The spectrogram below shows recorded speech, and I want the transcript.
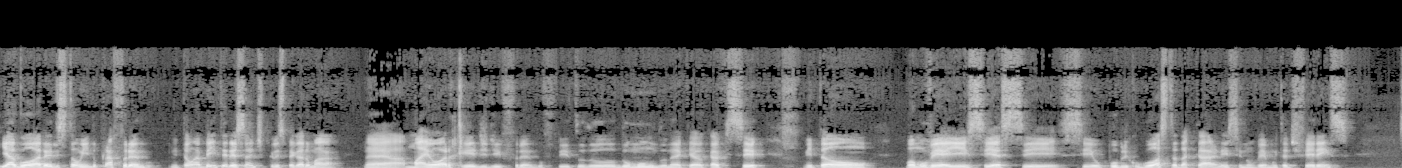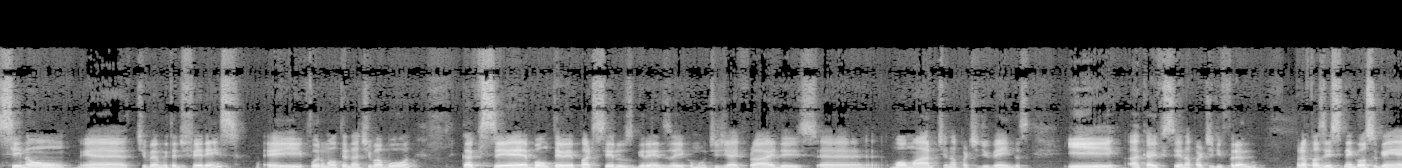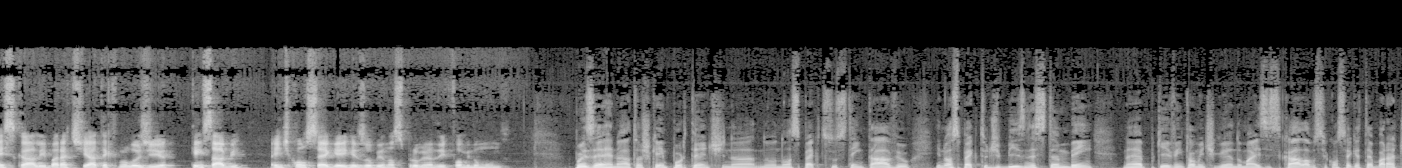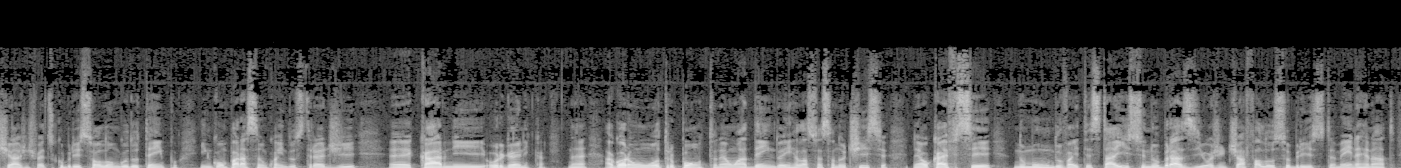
E agora eles estão indo para frango. Então é bem interessante porque eles pegaram uma né, a maior rede de frango frito do, do mundo, né, que é o KFC. Então vamos ver aí se, esse, se o público gosta da carne, se não vê muita diferença. Se não é, tiver muita diferença e for uma alternativa boa, KFC é bom ter parceiros grandes aí como o TGI Fridays, é, Walmart na parte de vendas e a KFC na parte de frango, para fazer esse negócio ganhar escala e baratear a tecnologia. Quem sabe a gente consegue aí resolver o nosso problema de fome no mundo. Pois é, Renato, acho que é importante na, no, no, aspecto sustentável e no aspecto de business também, né? Porque eventualmente ganhando mais escala, você consegue até baratear. A gente vai descobrir isso ao longo do tempo em comparação com a indústria de é, carne orgânica, né? Agora um outro ponto, né? Um adendo em relação a essa notícia, né? O KFC no mundo vai testar isso e no Brasil a gente já falou sobre isso também, né, Renato?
